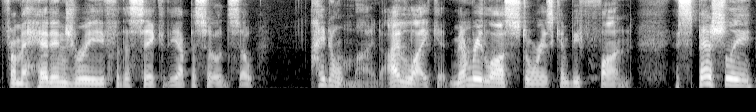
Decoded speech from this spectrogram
from a head injury for the sake of the episode, so I don't mind. I like it. Memory loss stories can be fun, especially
